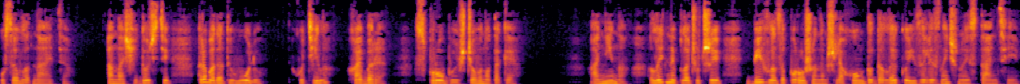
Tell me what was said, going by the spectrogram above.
усе владнається. А нашій дочці треба дати волю. Хотіла, хай бере. Спробую, що воно таке. А Ніна, ледь не плачучи, бігла запорошеним шляхом до далекої залізничної станції.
